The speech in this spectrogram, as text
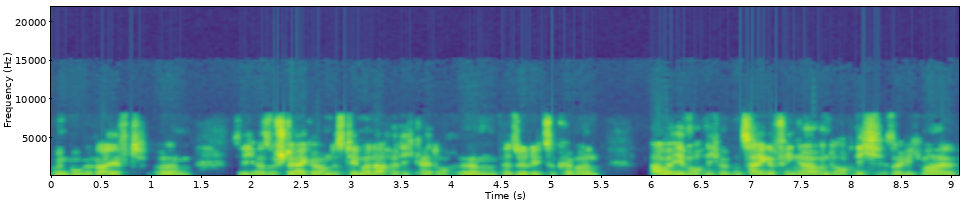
irgendwo gereift, ähm, sich also stärker um das Thema Nachhaltigkeit auch ähm, persönlich zu kümmern, aber eben auch nicht mit dem Zeigefinger und auch nicht, sage ich mal,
